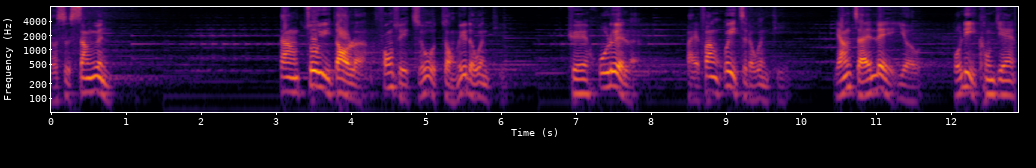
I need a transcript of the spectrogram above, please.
则是伤运。当注意到了风水植物种类的问题，却忽略了摆放位置的问题。阳宅内有不利空间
